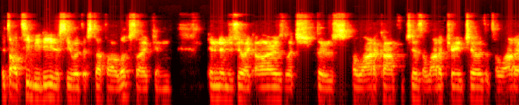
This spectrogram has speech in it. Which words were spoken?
it's all TBD to see what this stuff all looks like. And in an industry like ours, which there's a lot of conferences, a lot of trade shows, it's a lot of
